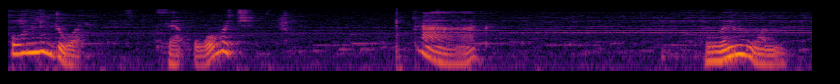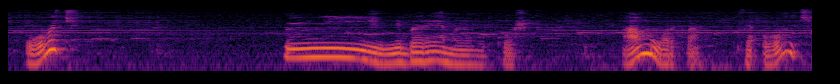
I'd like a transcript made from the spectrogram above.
Помідор це овоч? Так. Лимон овоч? Ні, не беремо його в кошик. А морква це овоч?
